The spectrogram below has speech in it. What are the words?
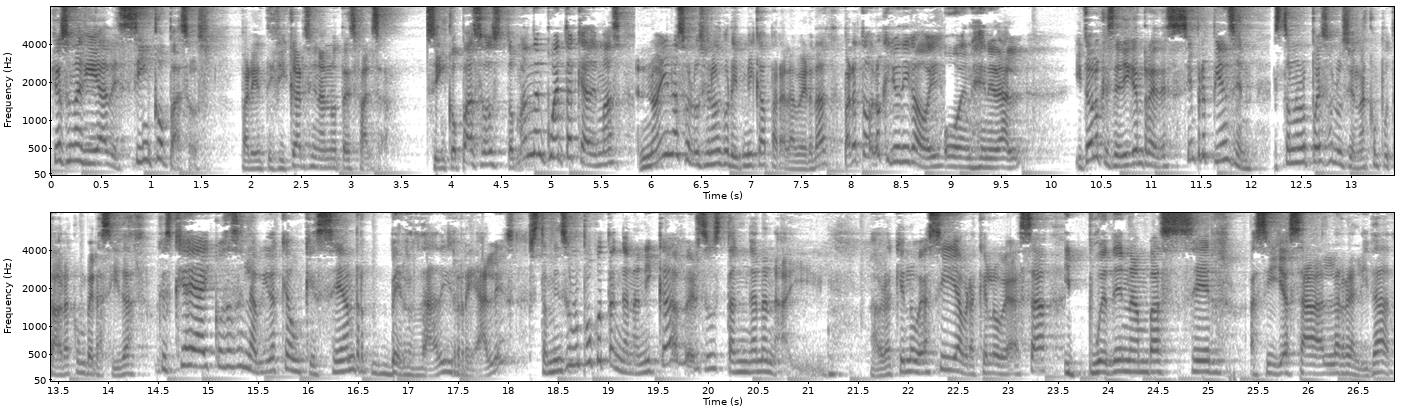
que es una guía de cinco pasos para identificar si una nota es falsa cinco pasos, tomando en cuenta que además no hay una solución algorítmica para la verdad. Para todo lo que yo diga hoy o en general y todo lo que se diga en redes, siempre piensen esto no lo puede solucionar computadora con veracidad. Que es que hay cosas en la vida que, aunque sean verdad y reales, pues también son un poco tan gananica versus tan ganana. Habrá quien lo vea así, habrá quien lo vea así y pueden ambas ser así ya sea la realidad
